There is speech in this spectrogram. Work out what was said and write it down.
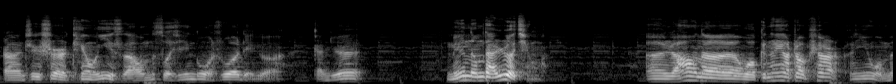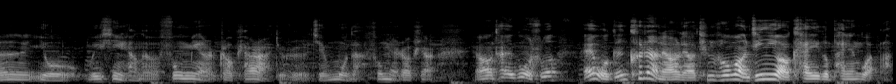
呃，这事儿挺有意思啊。我们索心跟我说，这个感觉没有那么大热情嘛。嗯，然后呢，我跟他要照片儿，因为我们有微信上的封面照片啊，就是节目的封面照片。然后他就跟我说，哎，我跟客栈聊一聊，听说望京又要开一个攀岩馆了，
